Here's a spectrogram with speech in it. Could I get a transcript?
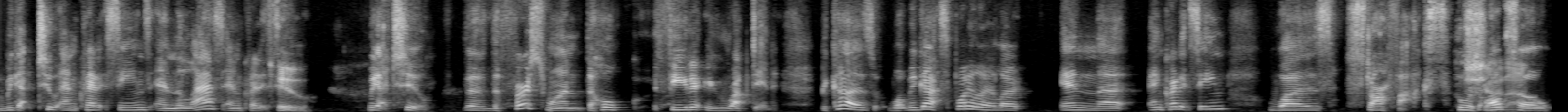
We got two end credit scenes, and the last end credit scene, Two. we got two. the The first one, the whole theater erupted because what we got. Spoiler alert! In the end credit scene was Star Fox, who was Shut up. also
